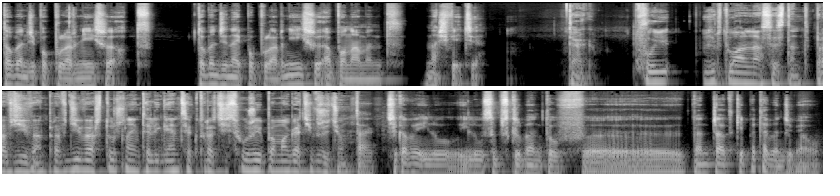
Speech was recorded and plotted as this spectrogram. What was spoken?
to będzie popularniejsze od, to będzie najpopularniejszy abonament na świecie. Tak. Twój wirtualny asystent, prawdziwa, prawdziwa sztuczna inteligencja, która ci służy i pomaga ci w życiu. Tak, ciekawe ilu, ilu subskrybentów e, ten czat GPT będzie miał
